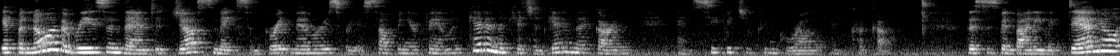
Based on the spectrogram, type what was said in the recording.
if for no other reason than to just make some great memories for yourself and your family, get in the kitchen, get in that garden, and see what you can grow and cook up. This has been Bonnie McDaniel,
